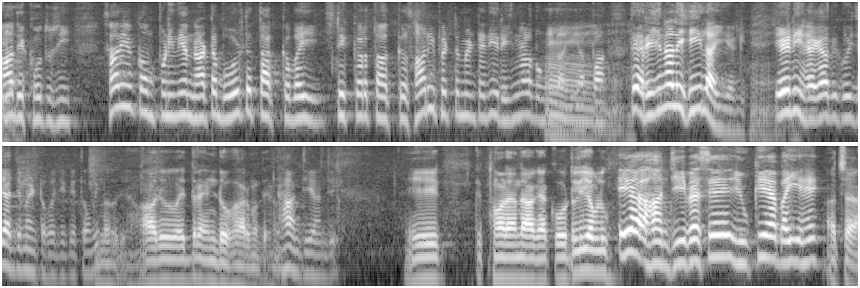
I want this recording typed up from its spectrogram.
ਆਹ ਦੇਖੋ ਤੁਸੀਂ। ਸਾਰੀਆਂ ਕੰਪਨੀ ਦੀਆਂ ਨਟ ਬੋਲਟ ਤੱਕ ਬਾਈ ਸਟicker ਤੱਕ ਸਾਰੀ ਫਿਟਮੈਂਟ ਇਹਦੀ origignal ਵਾਂਗੂ ਲਾਈ ਆਪਾਂ। ਤੇ origignal ਹੀ ਲਾਈ ਹੈਗੀ। ਇਹ ਨਹੀਂ ਹੈਗਾ ਵੀ ਕੋਈ ਜੱਜਮੈਂਟ ਹੋ ਜੇ ਕਿਤੋਂ ਵੀ। ਲਓ ਜੀ ਆ ਜਾਓ ਇੱਧਰ ਇੰਡੋ ਫਾਰਮ ਤੇ ਹਾਂਜੀ ਹਾਂਜੀ। ਇਹ ਕਿੱਥੋਂ ਵਾਲਿਆਂ ਦਾ ਆ ਗਿਆ? ਕੋਟਲੀ ਅਬਲੂ ਇਹ ਹਾਂਜੀ ਵੈਸੇ ਯੂਕੇ ਆ ਬਾਈ ਇਹ। ਅੱਛਾ।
